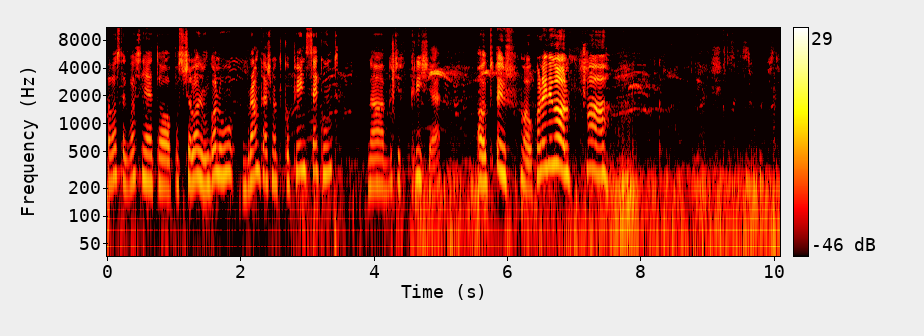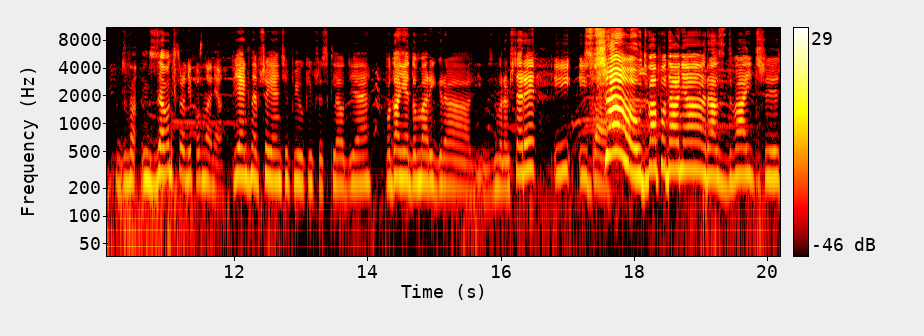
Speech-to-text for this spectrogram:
Ciekawostek właśnie to po strzelonym golu bramkarz ma tylko 5 sekund na bycie w krisie. O, tutaj już, wow, kolejny gol. Ma. Dwa, zawod... Po stronie Poznania. Piękne przejęcie piłki przez Klaudię. Podanie do Marii Gralin z numerem 4. I, i gol. Strzał! Dwa podania, raz, dwa i trzy.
